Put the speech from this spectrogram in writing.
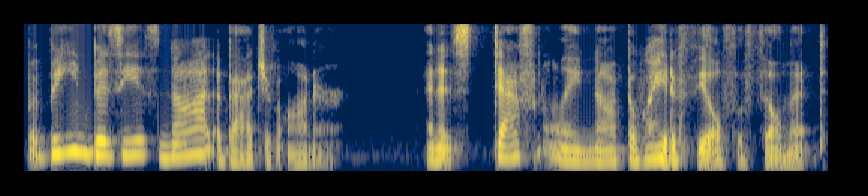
But being busy is not a badge of honor, and it's definitely not the way to feel fulfillment.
